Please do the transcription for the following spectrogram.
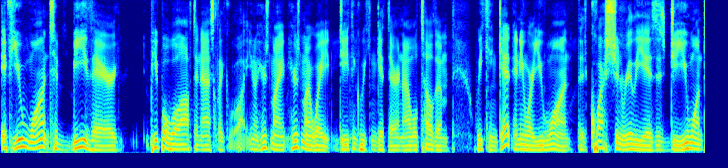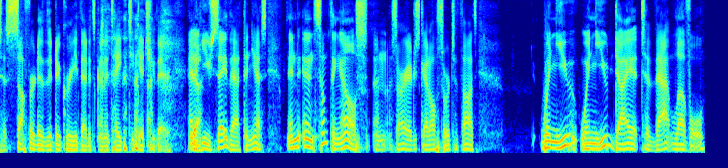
if you want to be there, people will often ask, like, well, you know, here's my here's my weight. Do you think we can get there? And I will tell them, we can get anywhere you want. The question really is, is do you want to suffer to the degree that it's going to take to get you there? And if you say that, then yes. And and something else. And sorry, I just got all sorts of thoughts. When you when you diet to that level,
